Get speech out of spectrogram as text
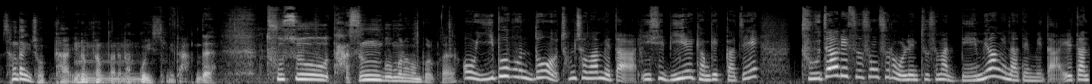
상당히 좋다. 이런 음. 평가를 받고 있습니다. 네. 투수 다승 부분 한번 볼까요? 어, 이 부분도 촘촘합니다. 22일 경기까지 두 자릿수 승수를 올린 투수만 4명이나 됩니다. 일단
